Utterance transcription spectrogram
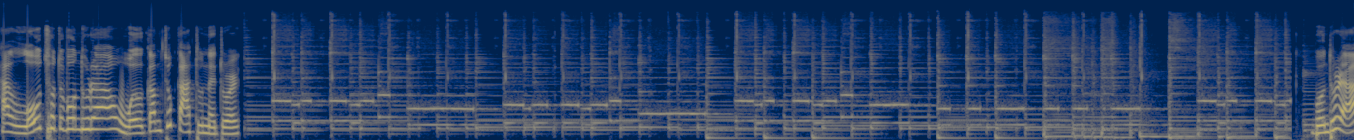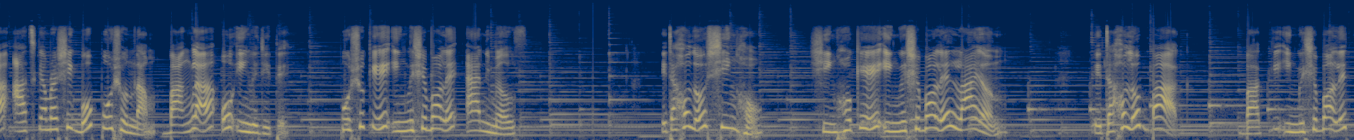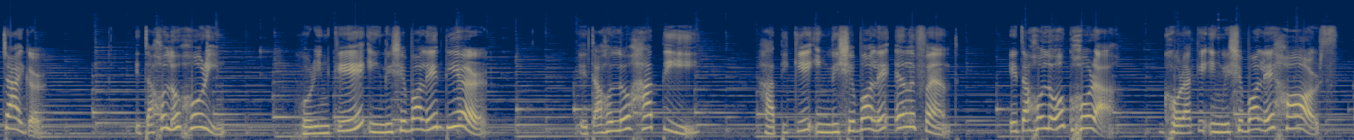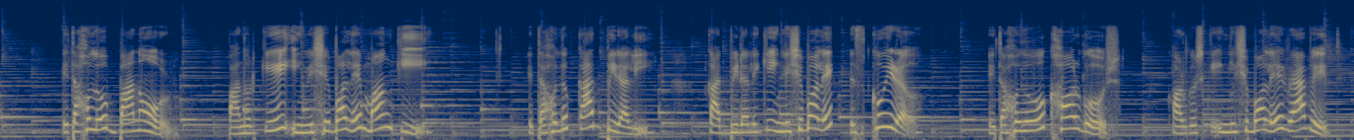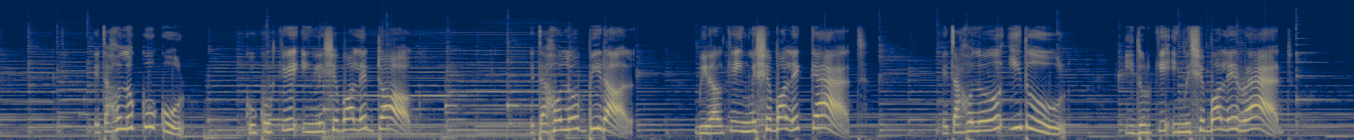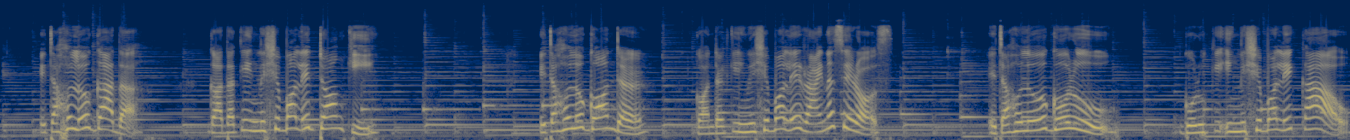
Hello ছোট বন্ধুরা welcome to cartoon network বন্ধুরা, আজকে আমরা শিখব পশুর নাম, বাংলা ও ইংরেজিতে। পশুকে ইংলিশে বলে অ্যানিমালস এটা হলো সিংহ। সিংহকে ইংলিশে বলে লায়ন এটা হলো বাঘ। বাঘকে ইংলিশে বলে টাইগার এটা হলো হরিণ। হরিণকে ইংলিশে বলে ডিয়ার এটা হলো হাতি। হাতিকে ইংলিশে বলে এলিফ্যান্ট এটা হলো ঘোড়া। ঘোড়াকে ইংলিশে বলে হর্স এটা হলো বানর। বানরকে ইংলিশে বলে মাংকি এটা হলো কাঠবিড়ালি। কাঠবিড়ালিকে ইংলিশে বলে স্কুইরাল এটা হলো খরগোশ। খরগোশকে ইংলিশে বলে র্যাবিট এটা হলো কুকুর। কুকুরকে ইংলিশে বলে ডগ এটা হলো বিড়াল। বিড়ালকে ইংলিশে বলে ক্যাট এটা হলো ইঁদুর। ইঁদুরকে ইংলিশে বলে র্যাড এটা হলো গাদা। গাদাকে ইংলিশে বলে ডঙ্কি এটা হলো গন্ডার। গন্ডারকে ইংলিশে বলে রাইনাসেরস? এটা হলো গরু। গরুকে ইংলিশে বলে কাও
